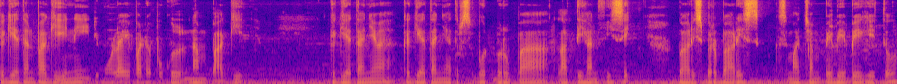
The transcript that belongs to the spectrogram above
Kegiatan pagi ini dimulai pada pukul 6 pagi. Kegiatannya kegiatannya tersebut berupa latihan fisik baris berbaris semacam PBB gitu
